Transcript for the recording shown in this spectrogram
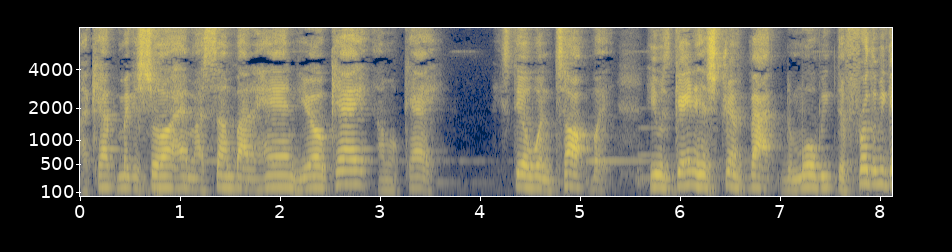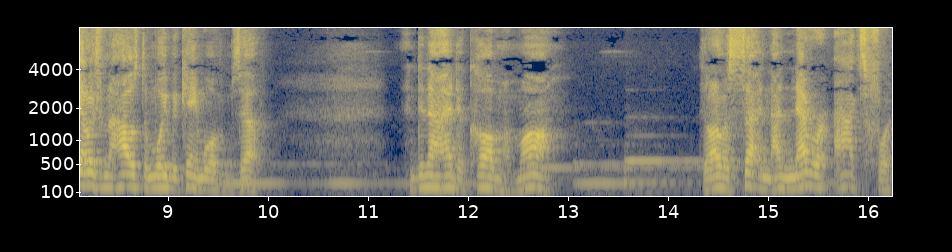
I kept making sure I had my son by the hand. You're okay? I'm okay. He still wouldn't talk, but he was gaining his strength back. The more we, the further we got away from the house, the more he became more of himself. And then I had to call my mom. Then all of a sudden, I never asked for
